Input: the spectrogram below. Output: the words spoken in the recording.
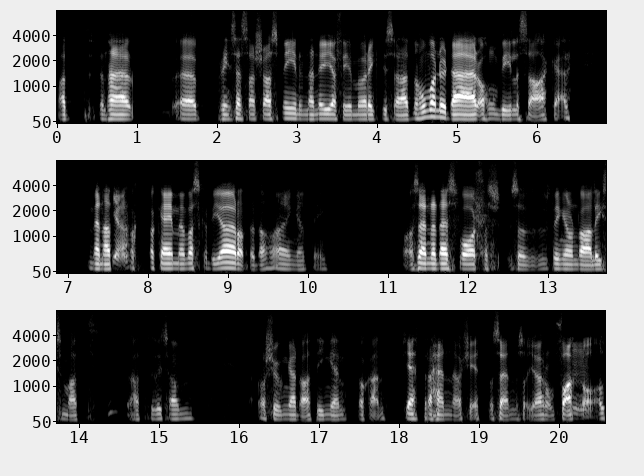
att den här äh, prinsessan Jasmine den här nya filmen riktigt så att hon var nu där och hon vill saker. Men att Ja. okej okay, men vad ska du göra det då? Ja, ingenting. Och sen när det är svårt så, så springer hon då liksom att, att liksom och sjunger då att ingen då kan fjättra henne och shit och sen så gör hon fuck Mm. all.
